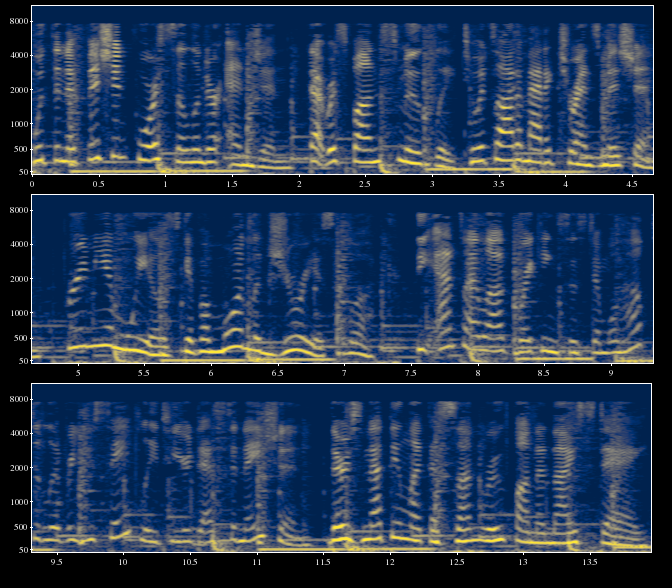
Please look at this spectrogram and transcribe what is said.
With an efficient four-cylinder engine that responds smoothly to its automatic transmission, premium wheels give a more luxurious look. The anti-lock braking system will help deliver you safely to your destination. There's nothing like a sunroof on a nice day.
